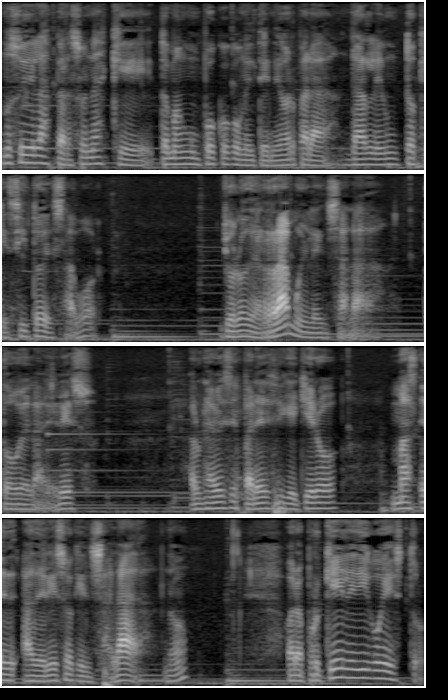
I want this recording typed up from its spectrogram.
no soy de las personas que toman un poco con el tenedor para darle un toquecito de sabor. Yo lo derramo en la ensalada, todo el aderezo. Algunas veces parece que quiero más aderezo que ensalada, ¿no? Ahora, ¿por qué le digo esto?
